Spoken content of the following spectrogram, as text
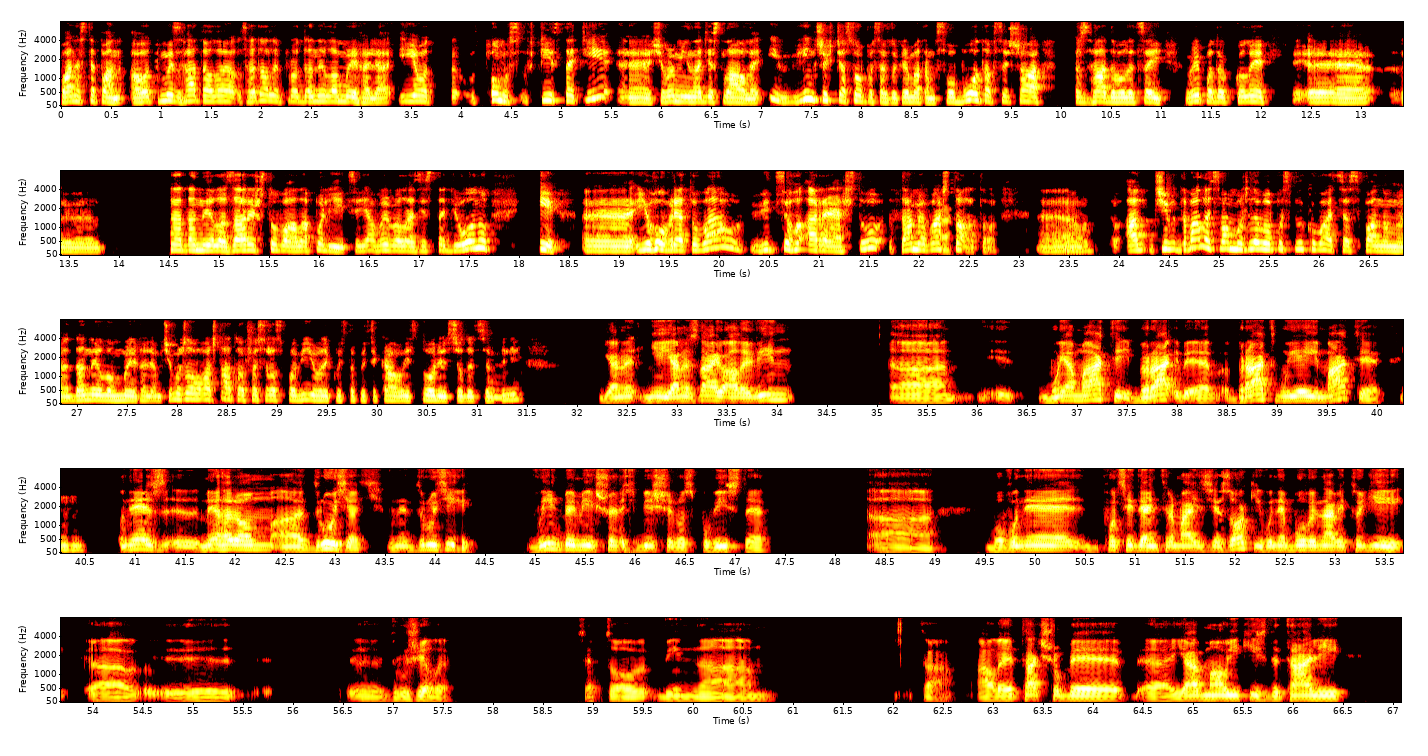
Пане Степан, а от ми згадали, згадали про Данила Мигаля, і от е, в тому в тій статті, е, що ви мені надіслали, і в інших часописах, зокрема там Свобода в США, згадували цей випадок, коли е, е, Данила заарештувала поліція, вивела зі стадіону, і е, його врятував від цього арешту саме ваш Так. тато. Е, а чи вдавалось вам можливо поспілкуватися з паном Данилом Мигалем? Чи можливо ваш тато щось розповів, якусь таку цікаву історію щодо цього? Ні? Я не ні, я не знаю, але він е, е, моя мати, брат, брат моєї мати, Мгм. вони з е, Мигалем е, друзять, вони друзі. Він би міг щось більше розповісти, е, бо вони по цей день тримають зв'язок, і вони були навіть тоді е, е, е, дружили. Тобто він. Е, так. Але так, щоб е, я мав якісь деталі.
